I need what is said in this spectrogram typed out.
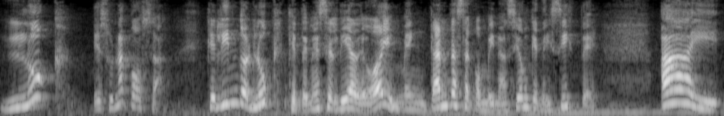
Look es una cosa. Qué lindo look que tenés el día de hoy. Me encanta esa combinación que te hiciste. Ay,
